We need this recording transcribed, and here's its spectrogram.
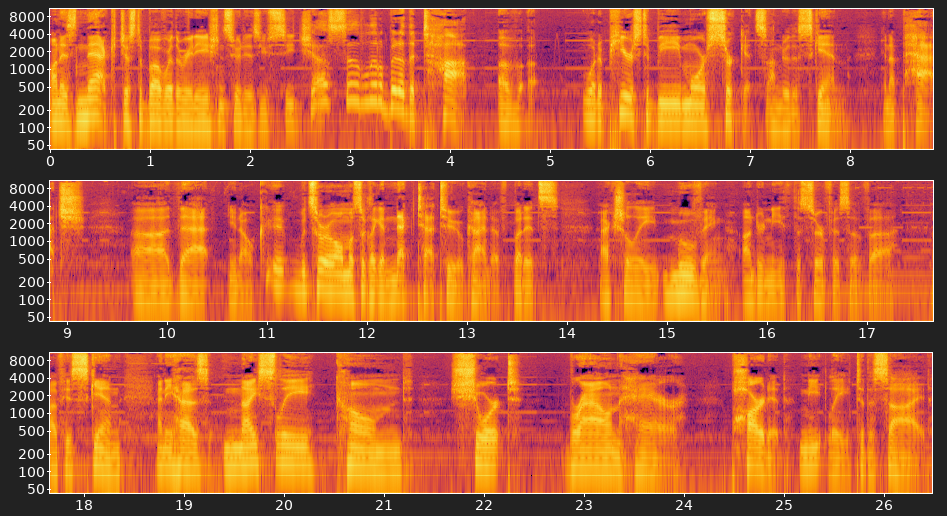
On his neck, just above where the radiation suit is, you see just a little bit of the top of uh, what appears to be more circuits under the skin in a patch uh, that you know c- it would sort of almost look like a neck tattoo, kind of, but it's actually moving underneath the surface of uh, of his skin, and he has nicely combed, short brown hair, parted neatly to the side,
